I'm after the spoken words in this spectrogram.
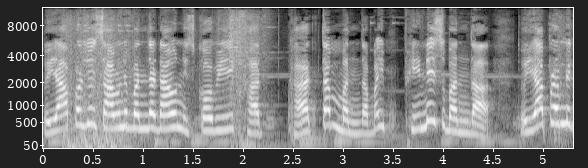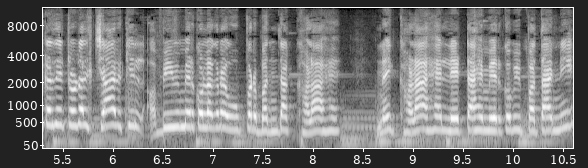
तो यहाँ पर जो सामने बंदा डाउन इसको भी खत्म बंदा, भाई फिनिश बंदा। तो यहाँ पर हमने कर दिया टोटल चार किल अभी भी मेरे को लग रहा है ऊपर बंदा खड़ा है। नहीं, खड़ा है, लेटा है, मेरे को भी पता नहीं।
